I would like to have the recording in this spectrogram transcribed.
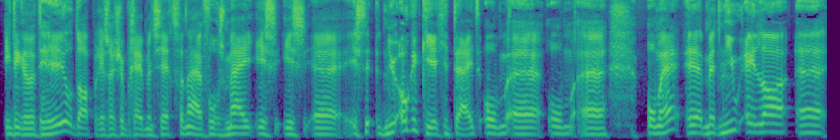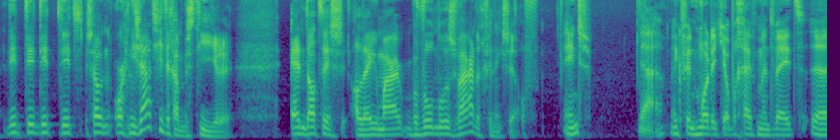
Ik denk dat het heel dapper is als je op een gegeven moment zegt van nou, volgens mij is, is, uh, is het nu ook een keertje tijd om, uh, om, uh, om hè, met nieuw elan dit, dit, dit, dit, zo'n organisatie te gaan bestieren. En dat is alleen maar bewonderenswaardig, vind ik zelf. Eens. Ja, ik vind het mooi dat je op een gegeven moment weet... Uh,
